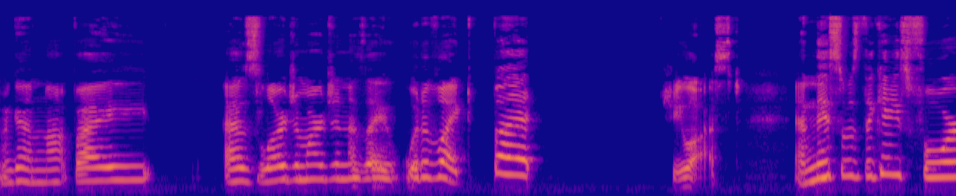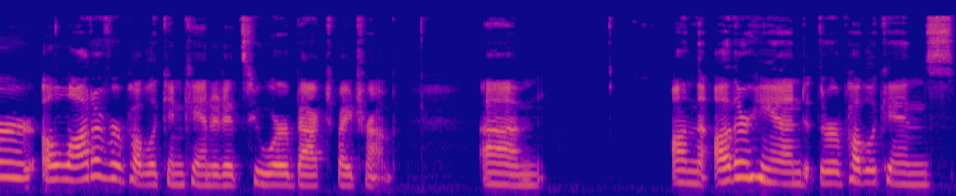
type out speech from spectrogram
Again, not by as large a margin as I would have liked, but she lost. And this was the case for a lot of Republican candidates who were backed by Trump. Um, on the other hand, the Republicans,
